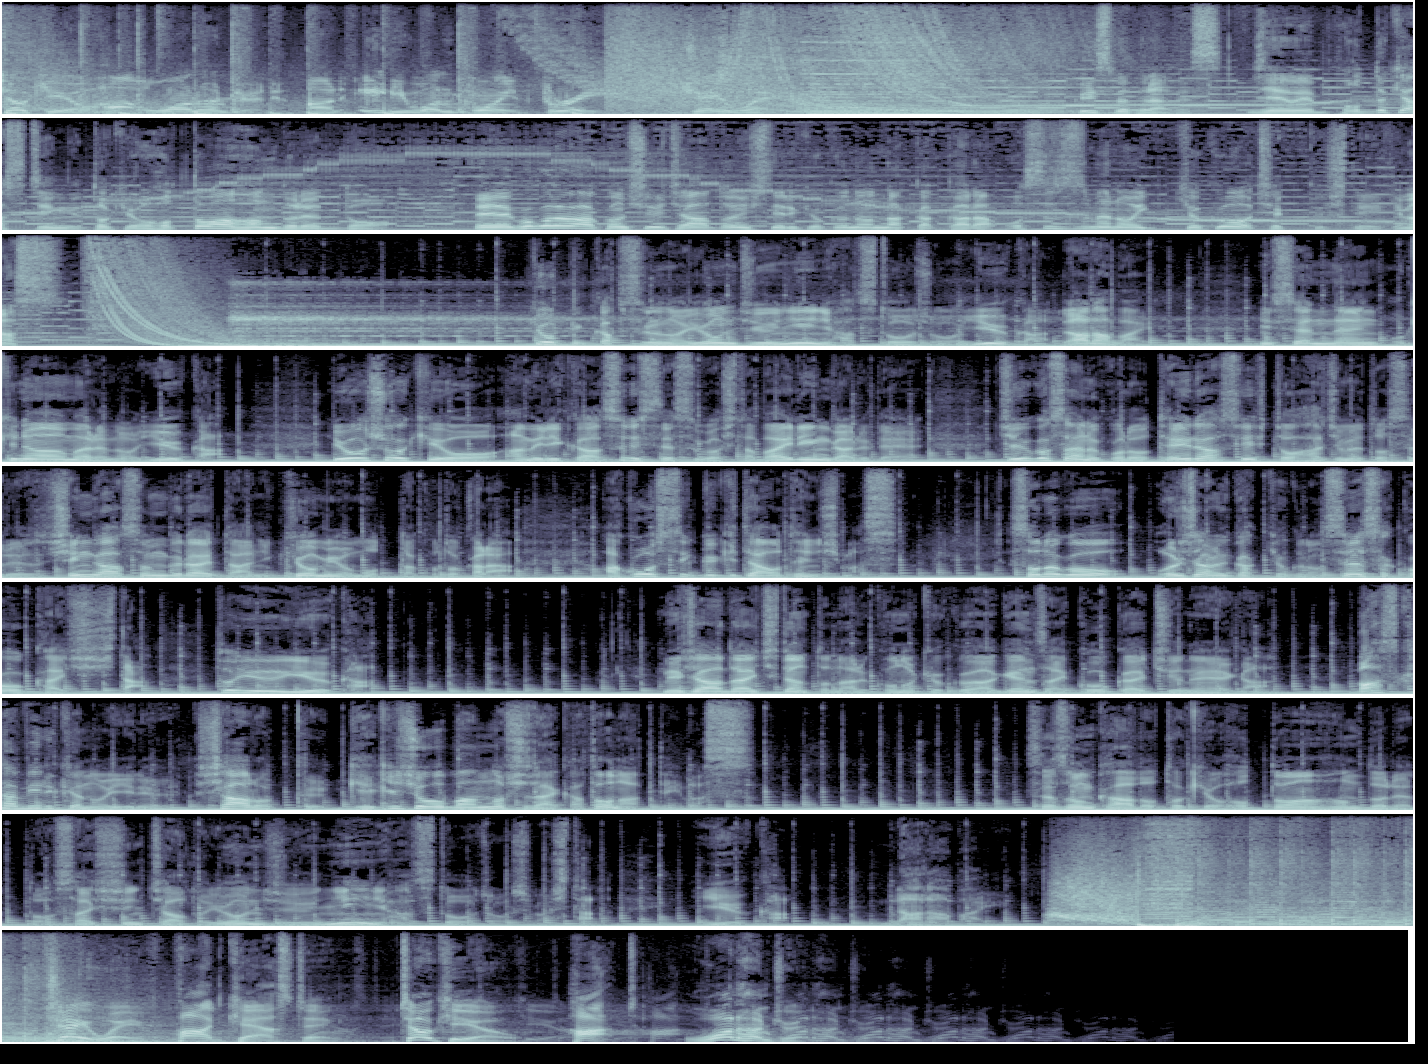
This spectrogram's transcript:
TOKYO HOT 100 on 81.3 J-WAVE クリス・ベプラーです。J-WAVE ポッドキャスティング TOKYO HOT 100、えー、ここでは今週チャートにしている曲の中からおすすめの一曲をチェックしていきます。今日ピックアップするのは42位に初登場優香ララバイ。2000年沖縄生まれの優香幼少期をアメリカスイスで過ごしたバイリンガルで15歳の頃テイラー・スウィフトをはじめとするシンガーソングライターに興味を持ったことからアコースティックギターを手にします。その後オリジナル楽曲の制作を開始したという優香。メジャー第一弾となるこの曲は現在公開中の映画バスカビル家の犬シャーロック劇場版の主題歌となっています。セゾンカード TOKIOHOT100 最新チャート42位に初登場しました。優香ララバイ J-WAVE PODCASTING TOKYO HOT 100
